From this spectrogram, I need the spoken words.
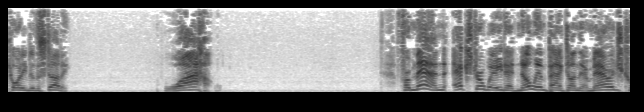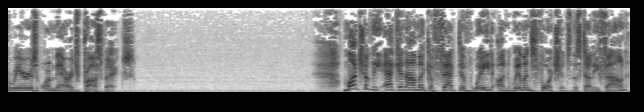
according to the study. Wow. For men, extra weight had no impact on their marriage, careers, or marriage prospects. Much of the economic effect of weight on women's fortunes, the study found,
